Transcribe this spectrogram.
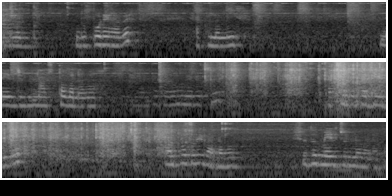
এগুলো দুপুরে হবে। এখন আমি মেয়ের জন্য নাস্তা বানাবো। এখন দিয়ে দেবো। অল্প করেই বানাবো। শুধু মেয়ের জন্য বানাবো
